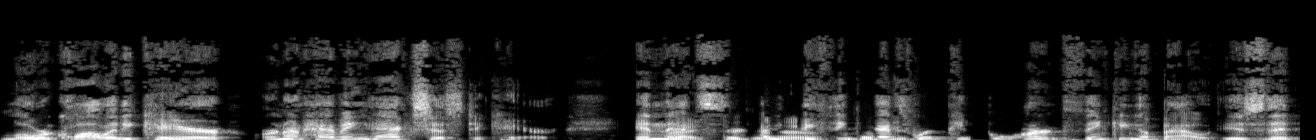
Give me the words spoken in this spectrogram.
lower quality care or not having access to care. And that's right, gonna, I, I think that's what people aren't thinking about is that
